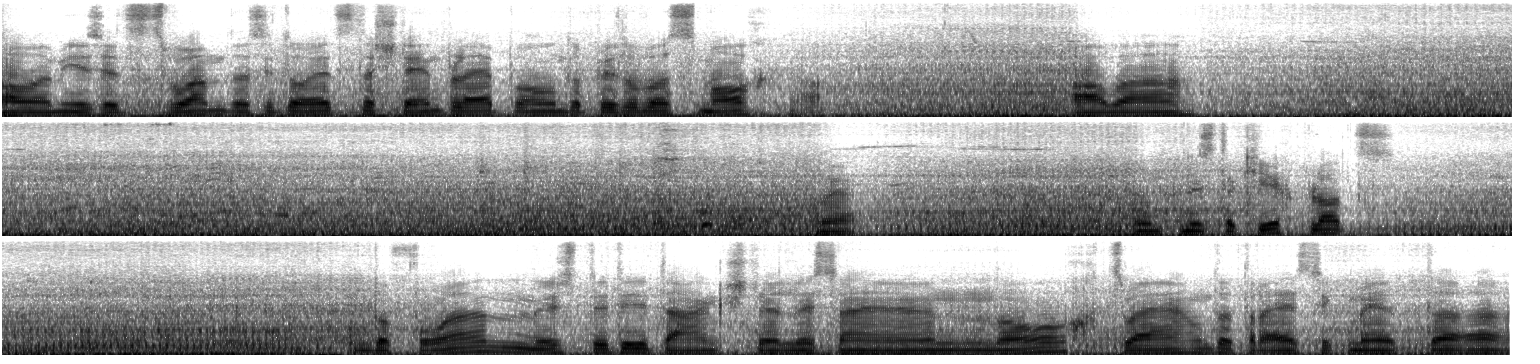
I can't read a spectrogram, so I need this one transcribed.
Aber mir ist jetzt zu warm, dass ich da jetzt da stehen bleibe und ein bisschen was mache. Aber ja. Unten ist der Kirchplatz. Und da vorne müsste die Tankstelle sein. Noch 230 Meter.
